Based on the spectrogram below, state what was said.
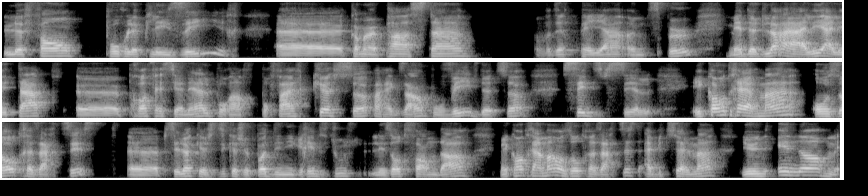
le font pour le plaisir, euh, comme un passe-temps, on va dire payant un petit peu, mais de là à aller à l'étape euh, professionnelle pour, faire que ça, par exemple, ou vivre de ça, c'est difficile. Et contrairement aux autres artistes, euh, c'est là que je dis que je ne veux pas dénigrer du tout les autres formes d'art, mais contrairement aux autres artistes, habituellement, il y a une énorme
